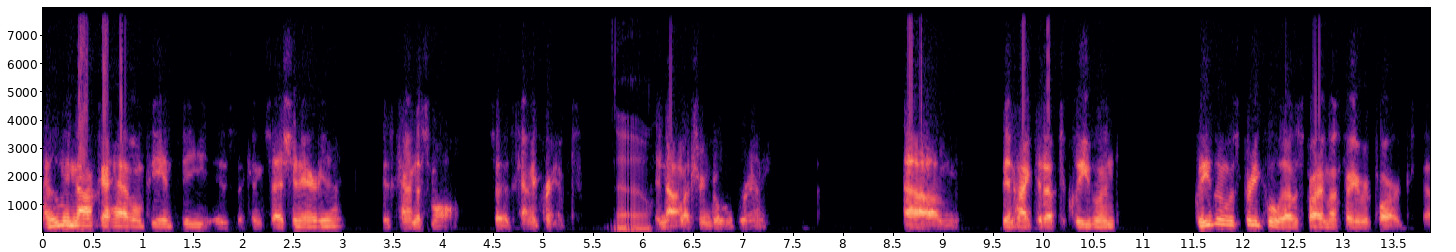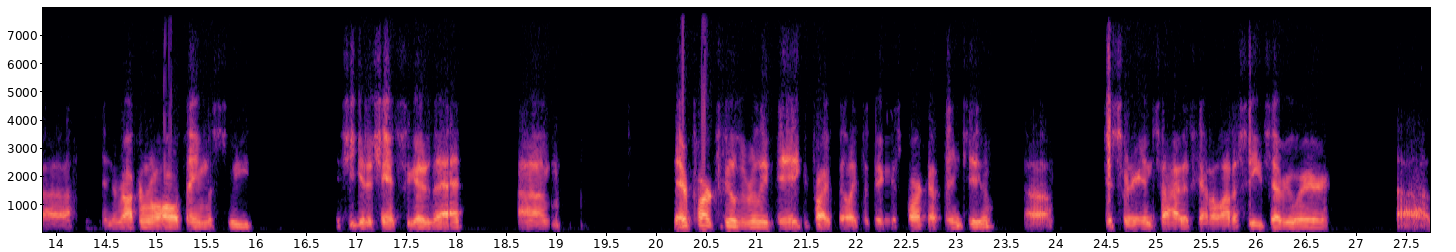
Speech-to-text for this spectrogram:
the only knock I have on PNC is the concession area is kind of small, so it's kind of cramped Uh oh. and not much room to walk around. Um, then hiked it up to Cleveland. Cleveland was pretty cool. That was probably my favorite park. Uh, and the Rock and Roll Hall of Fame was sweet. If you get a chance to go to that, um, their park feels really big. It probably felt like the biggest park I've been to. Uh, just when you're inside, it's got a lot of seats everywhere. Uh,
